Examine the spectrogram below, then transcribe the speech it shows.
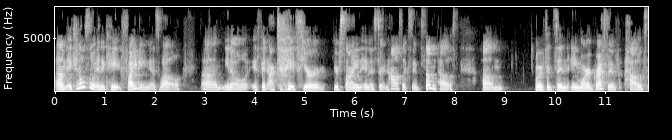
Um, it can also indicate fighting as well. Um, you know if it activates your your sign in a certain house like say the seventh house um, or if it's in a more aggressive house,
